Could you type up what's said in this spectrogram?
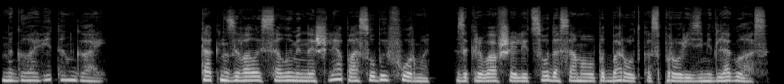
на голове тенгай. Так называлась соломенная шляпа особой формы, закрывавшая лицо до самого подбородка с прорезями для глаз.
